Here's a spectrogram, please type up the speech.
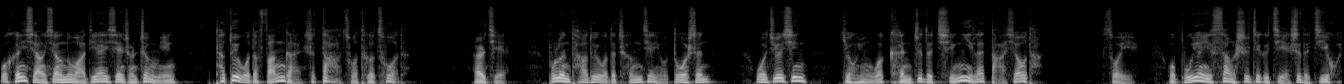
我很想向诺瓦迪埃先生证明，他对我的反感是大错特错的，而且不论他对我的成见有多深，我决心。”要用我恳挚的情谊来打消他，所以我不愿意丧失这个解释的机会。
